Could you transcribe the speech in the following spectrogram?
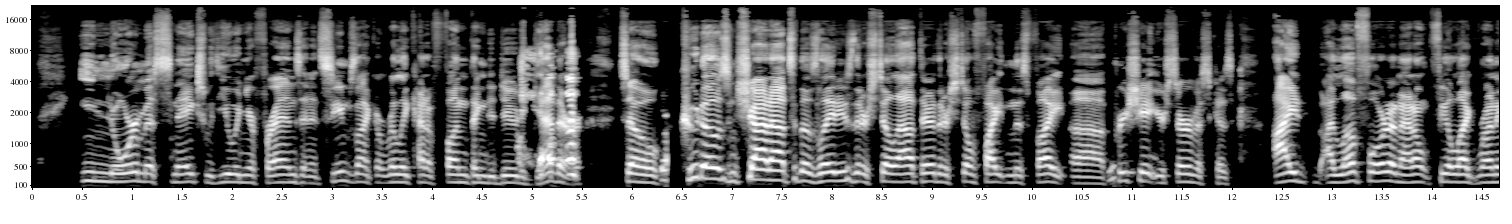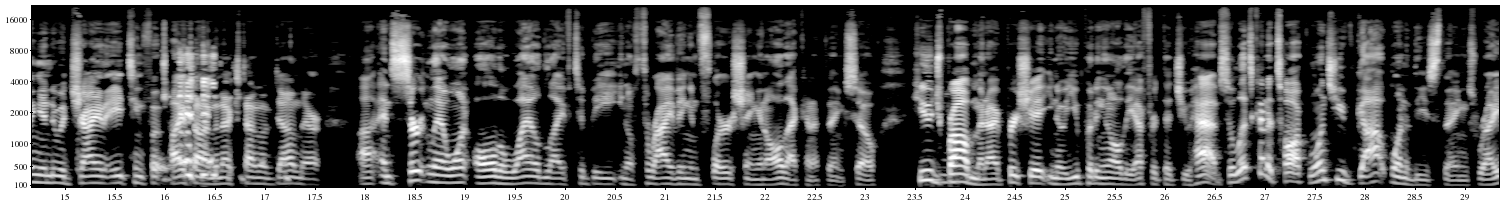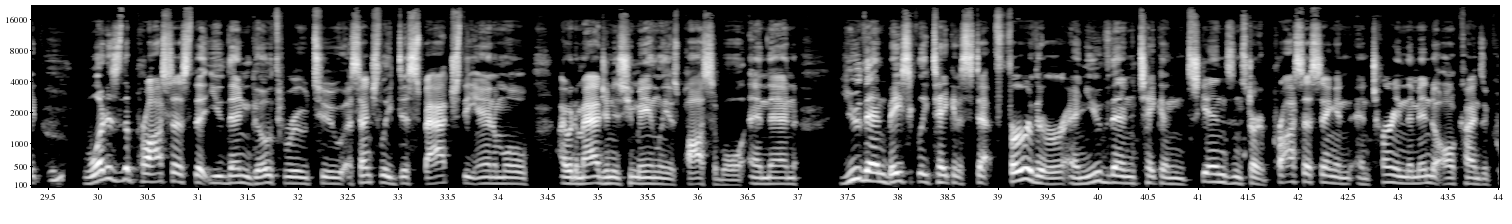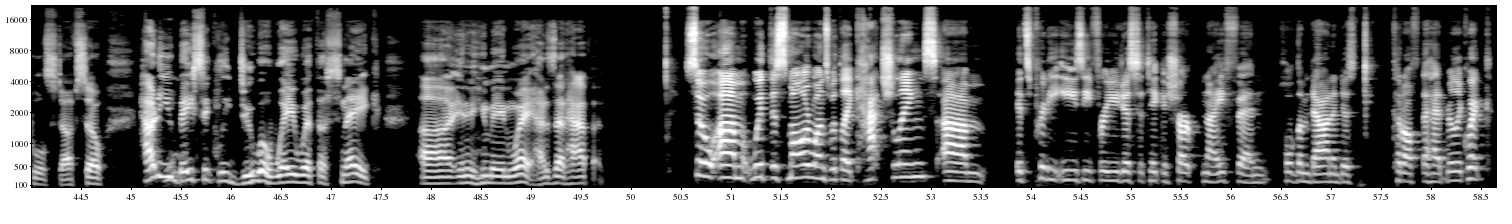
enormous snakes with you and your friends and it seems like a really kind of fun thing to do together. So kudos and shout out to those ladies that are still out there that are still fighting this fight. Uh, appreciate your service because i i love florida and i don't feel like running into a giant 18 foot python the next time i'm down there uh, and certainly i want all the wildlife to be you know thriving and flourishing and all that kind of thing so huge mm-hmm. problem and i appreciate you know you putting in all the effort that you have so let's kind of talk once you've got one of these things right mm-hmm. what is the process that you then go through to essentially dispatch the animal i would imagine as humanely as possible and then you then basically take it a step further and you've then taken skins and started processing and, and turning them into all kinds of cool stuff so how do you basically do away with a snake uh, in a humane way how does that happen So um, with the smaller ones with like hatchlings, um, it's pretty easy for you just to take a sharp knife and hold them down and just cut off the head really quick.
